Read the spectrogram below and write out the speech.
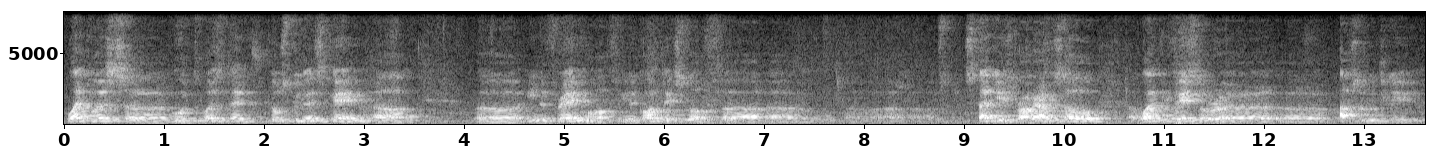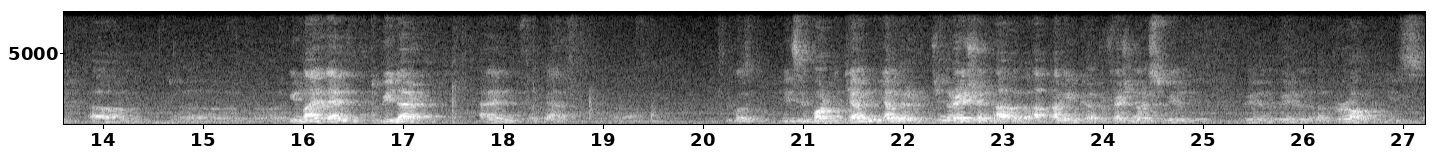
what was uh, good was that those students came in the frame of, in the context of study program, so one professor uh, absolutely um, invite them to be there and yeah, because it's important young, younger generation, uh, upcoming uh, professionals will, will, will uh, prolong this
